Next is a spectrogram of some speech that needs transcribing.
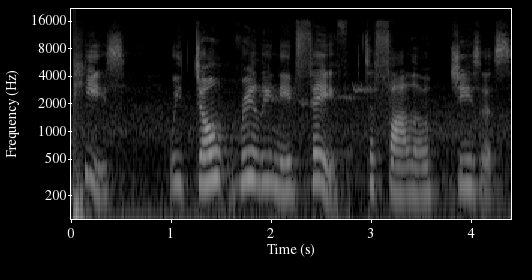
peace, we don't really need faith to follow Jesus.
